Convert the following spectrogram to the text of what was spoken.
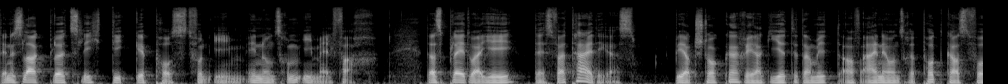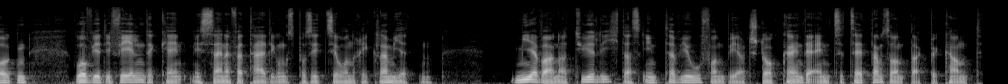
denn es lag plötzlich dicke Post von ihm in unserem E-Mail-Fach. Das Plädoyer des Verteidigers. Bert Stocker reagierte damit auf eine unserer Podcast-Folgen, wo wir die fehlende Kenntnis seiner Verteidigungsposition reklamierten. Mir war natürlich das Interview von Beat Stocker in der NZZ am Sonntag bekannt,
